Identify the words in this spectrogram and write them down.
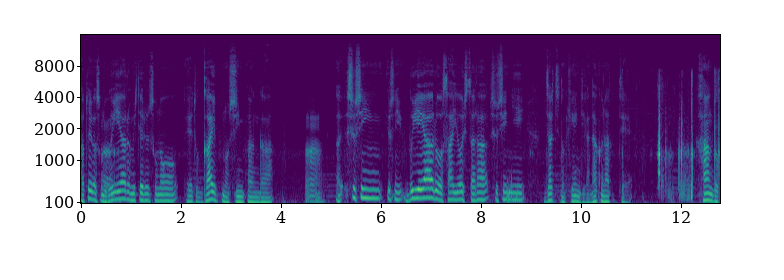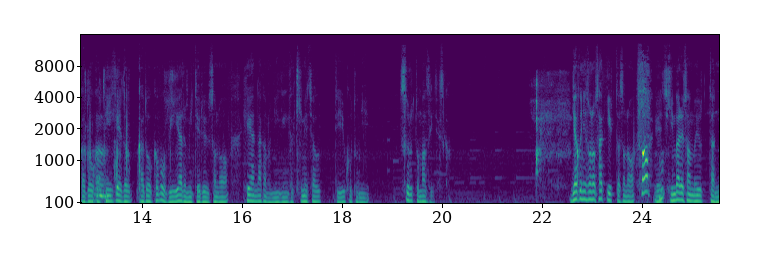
例えばそのうん VR 見てるその、えー、と外部の審判が、うん。あ主審、要するに VAR を採用したら、主審にジャッジの権利がなくなって、ハンドかどうか、うん PK かどうかも VR 見てるその部屋の中の人間が決めちゃうっていうことにするとまずいですか？逆にそのさっき言ったその、えーチキンバレーさんの言った流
